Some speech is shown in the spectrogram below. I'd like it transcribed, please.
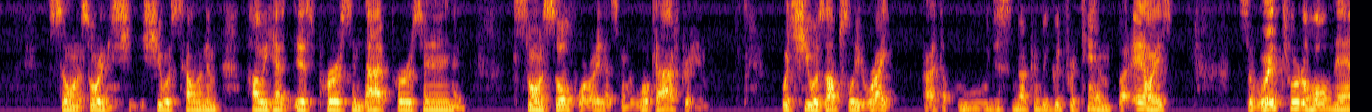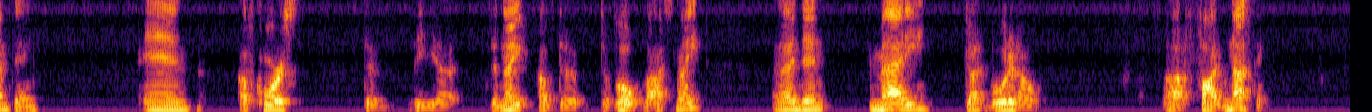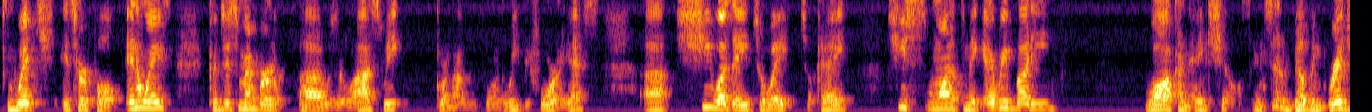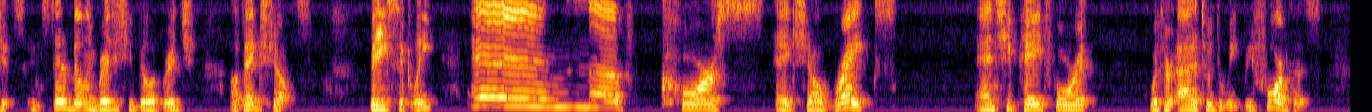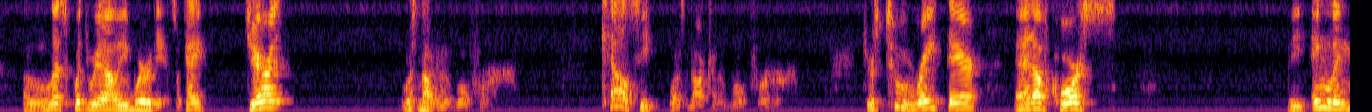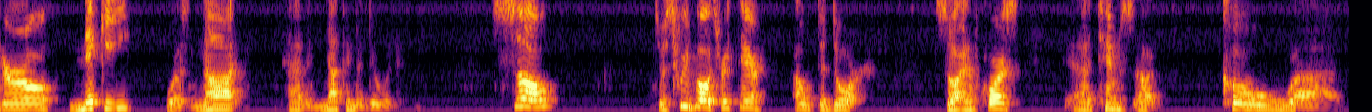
so on and so forth. And she, she was telling him how he had this person, that person, and so on and so forth, right? That's going to look after him, which she was absolutely right. I thought, ooh, this is not going to be good for Tim. But anyways, so we went through the whole damn thing, and of course, the the uh, the night of the the vote last night, and then Maddy got voted out uh, five nothing, which is her fault. Anyways, because just remember, uh, was it last week? Or not, or the week before, I guess. Uh, she was HOH, okay? She wanted to make everybody walk on eggshells instead of building bridges. Instead of building bridges, she built a bridge of eggshells, basically. And of course, eggshell breaks. And she paid for it with her attitude the week before because uh, let's put reality where it is, okay? Jarrett was not going to vote for her. Kelsey was not going to vote for her. There's two right there. And of course, the England girl, Nikki, was not having nothing to do with it. So, there's three votes right there out the door. So, and of course, uh, Tim's uh, co uh,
